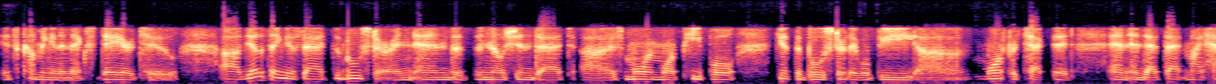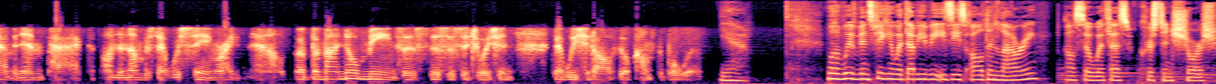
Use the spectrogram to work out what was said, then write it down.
it's coming in the next day or two. Uh, the other thing is that the booster and, and the, the notion that uh, as more and more people get the booster, they will be uh, more protected, and, and that that might have an impact on the numbers that we're seeing right now. But, but by no means is this a situation that we should all feel comfortable with. Yeah. Well, we've been speaking with WBEZ's Alden Loury, also with us, Kristen Schorsch,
